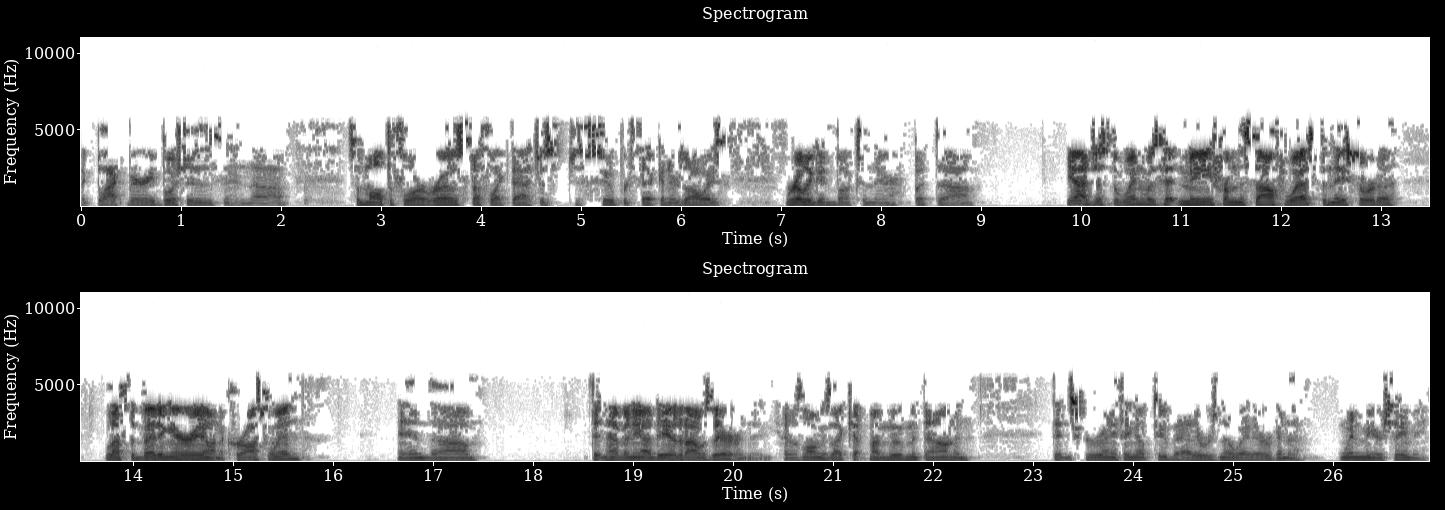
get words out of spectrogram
like blackberry bushes and uh, some multiflora rose stuff like that, just just super thick. And there's always really good bucks in there, but uh, yeah, just the wind was hitting me from the southwest, and they sort of left the bedding area on a crosswind, and um, didn't have any idea that I was there. And you know, as long as I kept my movement down and didn't screw anything up too bad, there was no way they were going to wind me or see me.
